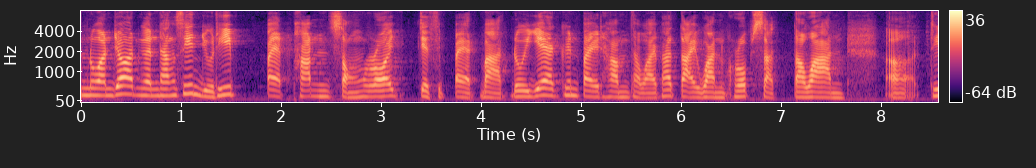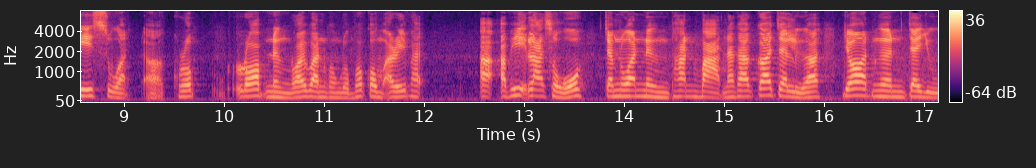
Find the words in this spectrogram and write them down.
ำนวนยอดเงินทั้งสิ้นอยู่ที่ 8,278 บาท โดยแยกขึ้นไปทำถวายผ้าไตรวันครบสัตวานที่สวดครบรอบ 100 วันของหลวงพ่อกรมอริอภิลาโสจำนวน 1,000 บาทนะคะ ก็จะเหลือยอดเงินจะอยู่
